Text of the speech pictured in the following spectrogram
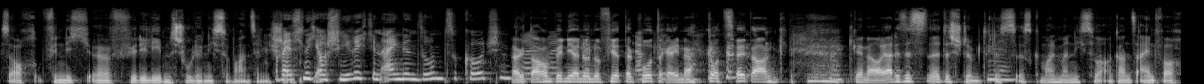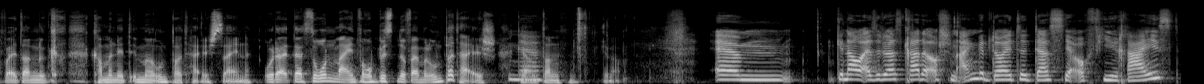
Ist auch, finde ich, äh, für die Lebensschule nicht so wahnsinnig Aber schlecht. ist nicht auch schwierig, den eigenen Sohn zu coachen? Ja, darum bin ich ja nur noch vierter okay. Co-Trainer, Gott sei Dank. okay. Genau, ja, das ist, das stimmt. Das ja. ist manchmal nicht so ganz einfach, weil dann kann man nicht immer unparteiisch sein. Oder der Sohn meint, warum bist du auf einmal unparteiisch? Ja, ja und dann, genau. Ähm, Genau, also du hast gerade auch schon angedeutet, dass ihr auch viel reist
